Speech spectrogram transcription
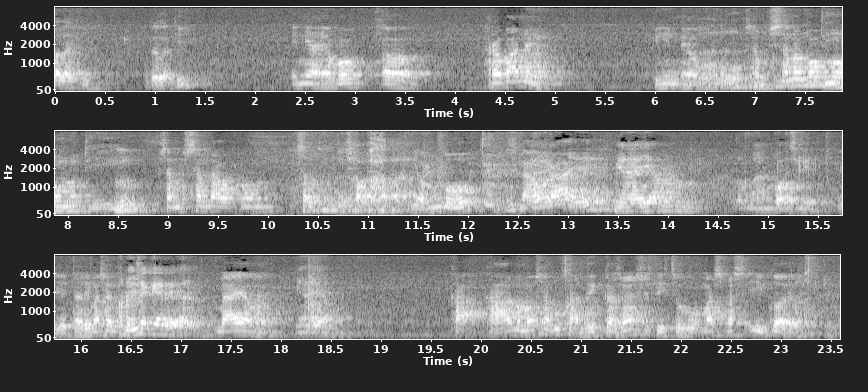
apalagi ada lagi? Ini ya apa eh, harapannya pingin ya apa pesan-pesan apa apa? Hmm? pesan-pesan tau apa? Sama-sama untuk siapa? ya mbo. Ngawur aja Mie ayam mangkok sih. ya dari mas Anak Febri ceker ya? mbak ayam Mie ayam. kak kan mas. Aku gak ada gas mas. Di mas mas iko ya. Ya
